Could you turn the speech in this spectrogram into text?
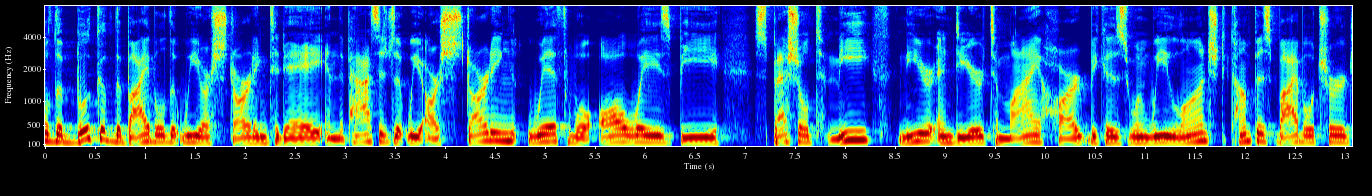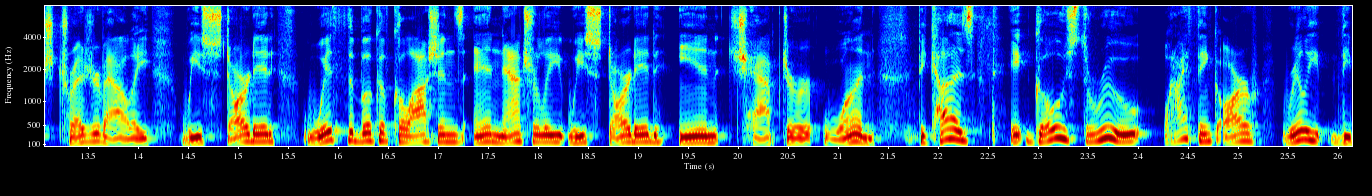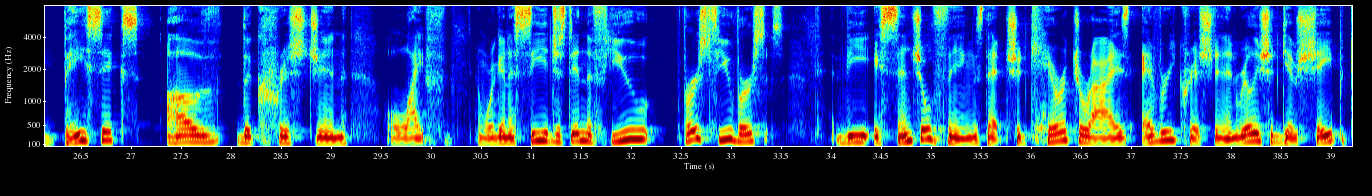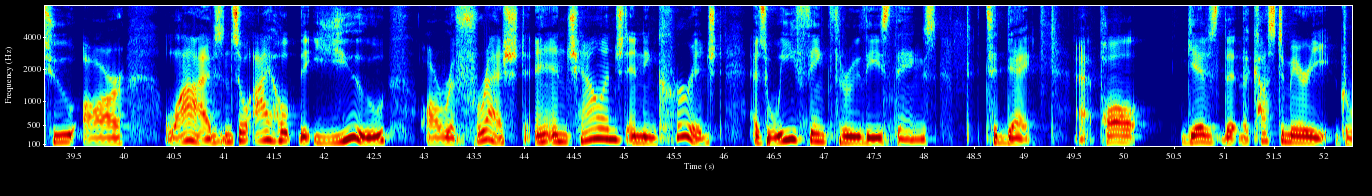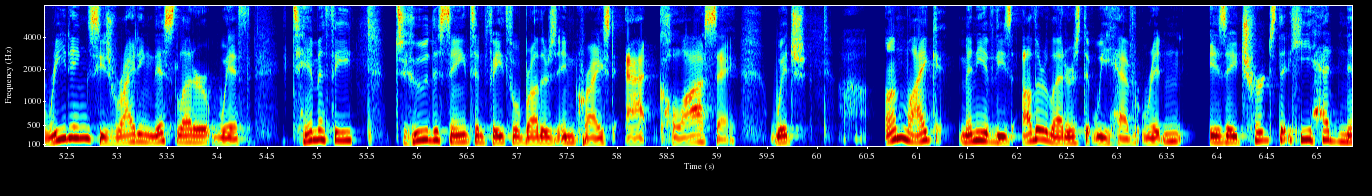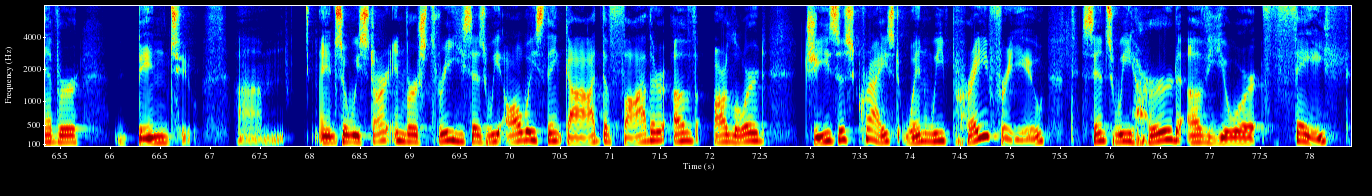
Well, the book of the Bible that we are starting today and the passage that we are starting with will always be special to me, near and dear to my heart, because when we launched Compass Bible Church Treasure Valley, we started with the book of Colossians, and naturally, we started in chapter one because it goes through what I think are really the basics of the Christian life. And we're going to see just in the few first few verses the essential things that should characterize every Christian and really should give shape to our lives. And so I hope that you are refreshed and challenged and encouraged as we think through these things today. Uh, Paul gives the, the customary greetings. He's writing this letter with Timothy to the saints and faithful brothers in Christ at Colossae, which, uh, unlike many of these other letters that we have written, is a church that he had never been to. Um, and so we start in verse 3. He says, We always thank God, the Father of our Lord Jesus Christ, when we pray for you, since we heard of your faith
